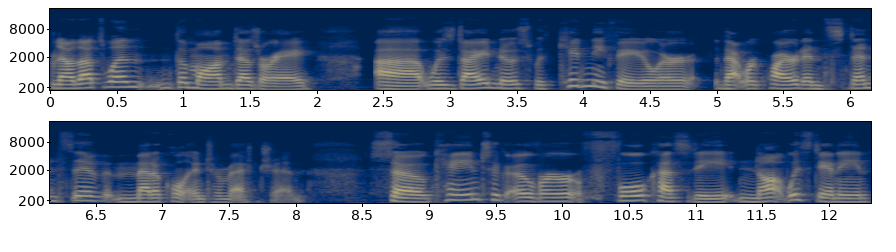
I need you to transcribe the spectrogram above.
Now that's when the mom Desiree uh, was diagnosed with kidney failure that required extensive medical intervention. So Kaine took over full custody, notwithstanding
